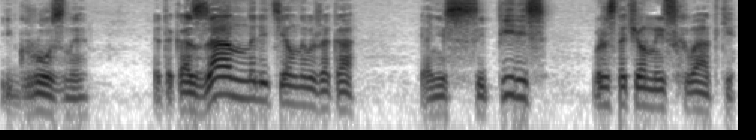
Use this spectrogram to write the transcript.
и грозная. Это казан налетел на вожака, и они сцепились в ожесточенные схватки.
